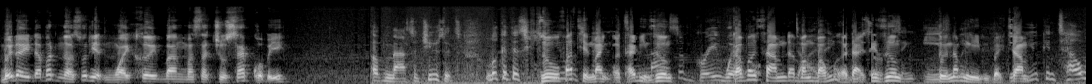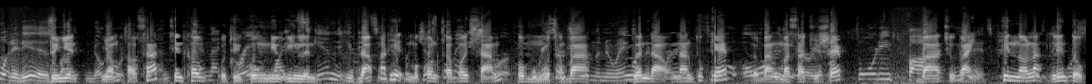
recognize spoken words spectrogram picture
mới đây đã bất ngờ xuất hiện ngoài khơi bang Massachusetts của Mỹ. Dù phát triển mạnh ở Thái Bình Dương, cá voi xám đã vắng bóng ở Đại Tây Dương từ năm 1700. Tuy nhiên, nhóm khảo sát trên không của Thủy cung New England đã phát hiện một con cá voi xám hôm 1 tháng 3 gần đảo Nantucket ở bang Massachusetts. và chụp ảnh khi nó lặn liên tục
